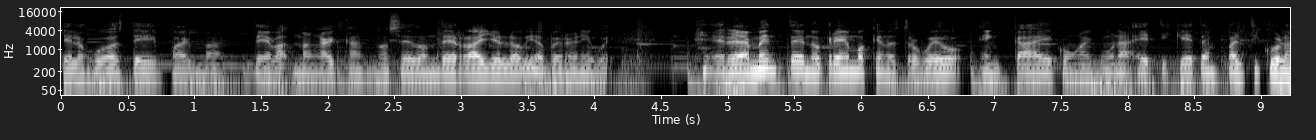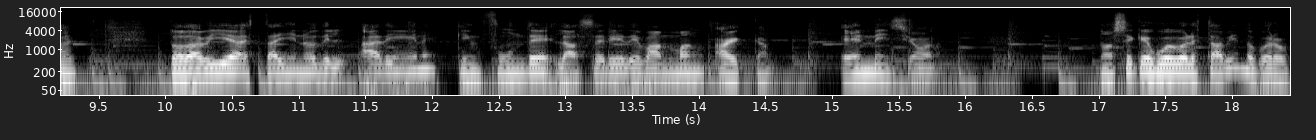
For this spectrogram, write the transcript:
de los juegos de Batman, de Batman Arkham. No sé dónde rayos lo vio, pero anyway. Realmente no creemos que nuestro juego encaje con alguna etiqueta en particular. Todavía está lleno del ADN que infunde la serie de Batman Arkham. Él menciona. No sé qué juego le está viendo, pero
